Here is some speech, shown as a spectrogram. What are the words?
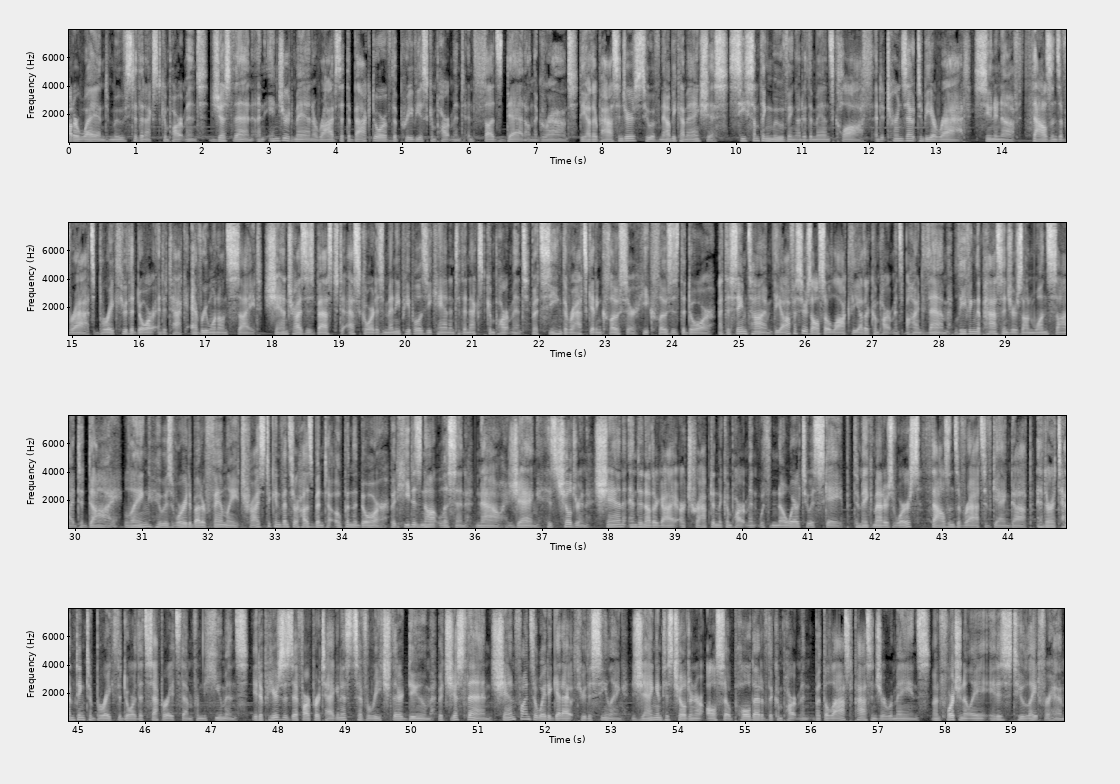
daughter Wei and moves to the next compartment. Just then, an injured man arrives at the back door of the previous compartment and thuds dead on the ground. The other passengers, who have now become anxious, see something moving under the man's cloth, and it turns out to be a rat. Soon enough, thousands of rats break through the door and attack everyone on sight. Shan tries his best to escort as many people as he can into the next compartment, but seeing the rats getting closer, he closes the door. At the same time, the officers also lock the other compartments behind them, leaving the passengers on one side to die. Ling, who is worried about her family, tries to convince her husband to open the door, but he does not listen. Now, Zhang, his children, Shan, and another guy are trapped in the compartment with nowhere to escape. To make matters worse, thousands of rats have ganged up and are attempting to break the door that separates them from the humans. It appears as if our protagonists have reached their doom, but just then, Shan finds a way to get out through the ceiling. Zhang and his children are also pulled out of the compartment, but the last passenger remains. Unfortunately, it is too late for him,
